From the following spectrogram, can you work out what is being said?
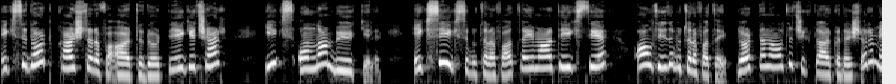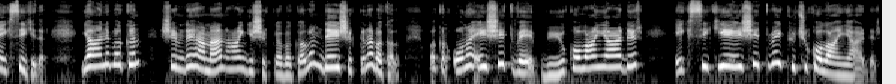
Eksi 4 karşı tarafa artı 4 diye geçer. x ondan büyük gelir. Eksi x'i bu tarafa atayım artı x diye. 6'yı da bu tarafa atayım. 4'ten 6 çıktı arkadaşlarım. Eksi 2'dir. Yani bakın şimdi hemen hangi şıkka bakalım? D şıkkına bakalım. Bakın ona eşit ve büyük olan yerdir. Eksi 2'ye eşit ve küçük olan yerdir.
